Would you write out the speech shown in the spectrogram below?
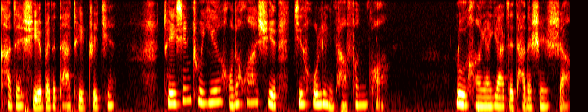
卡在雪白的大腿之间，腿心处殷红的花穴几乎令他疯狂。陆航阳压在他的身上，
